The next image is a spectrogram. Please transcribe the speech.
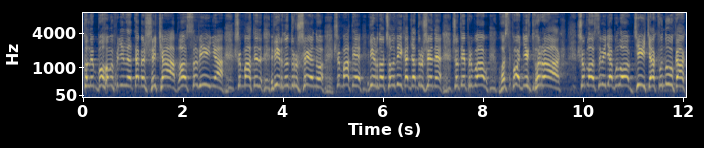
коли Богом приділили тебе життя, благословіння, щоб мати вірну дружину, щоб мати вірного чоловіка для дружини, щоб ти прибував в Господніх дворах, щоб благословення було в дітях, внуках,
